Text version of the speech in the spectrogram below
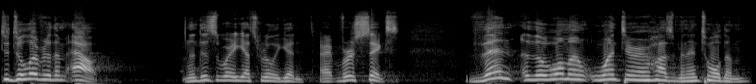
to deliver them out. And this is where he gets really good. All right, verse 6. Then the woman went to her husband and told him,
